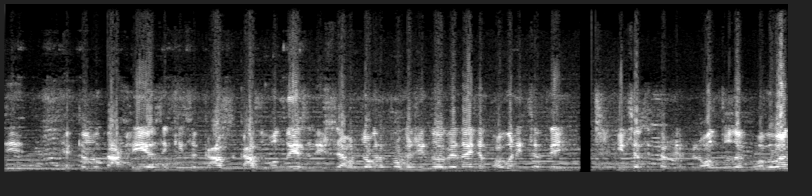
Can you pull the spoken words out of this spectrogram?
যে একটা লোক না খেয়ে আছে, কিছু কাজ কাজ বন্ধ হয়ে আছে নিশ্চয়ই আমার জগন্নাথ প্রকাশিত হবে না। এটা ভগবান ইচ্ছাতেই ইচ্ছাতে অন্তর্জান ভগবান।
